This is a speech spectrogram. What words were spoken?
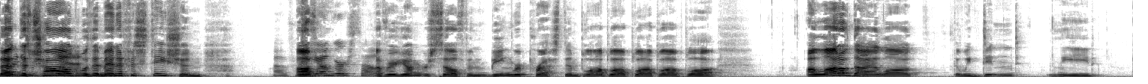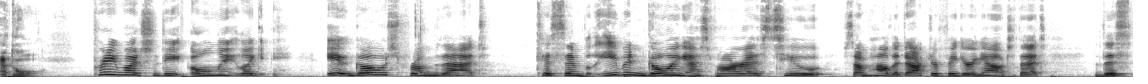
that the child yeah, was a manifestation of her of younger self. of her younger self and being repressed and blah blah blah blah blah. A lot of dialogue that we didn't need at all. pretty much the only like it goes from that to simply even going as far as to somehow the doctor figuring out that this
